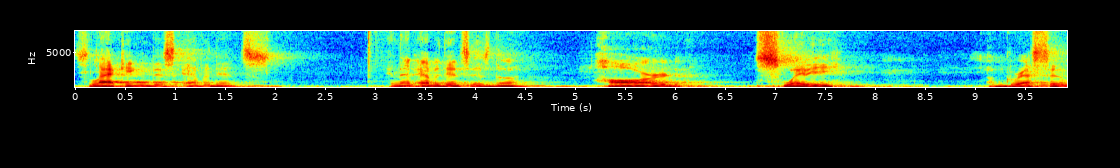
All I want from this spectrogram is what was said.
it's lacking this evidence. And that evidence is the hard, sweaty, aggressive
